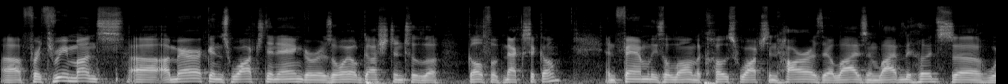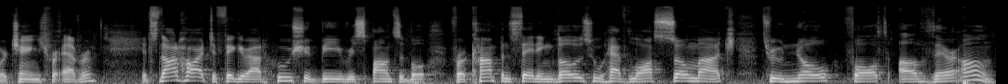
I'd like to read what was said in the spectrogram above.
Uh, for three months, uh, Americans watched in anger as oil gushed into the Gulf of Mexico, and families along the coast watched in horror as their lives and livelihoods uh, were changed forever. It's not hard to figure out who should be responsible for compensating those who have lost so much through no fault of their own.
